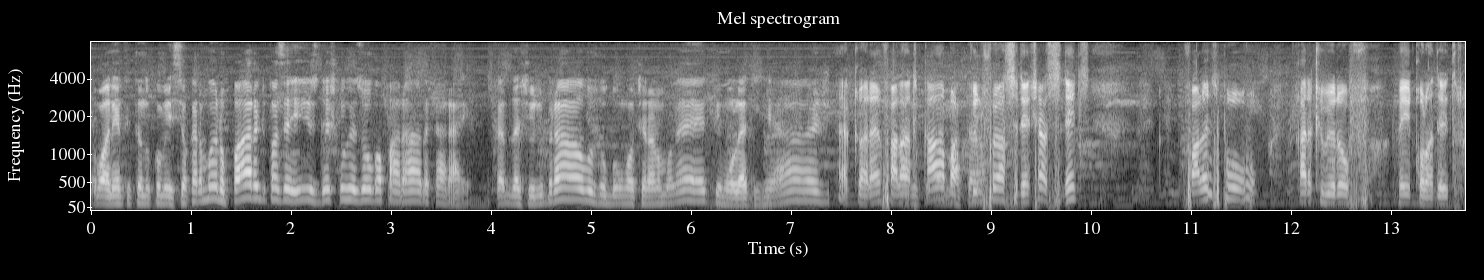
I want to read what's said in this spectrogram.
O Aranha tentando convencer o cara, mano, para de fazer isso, deixa que eu resolva a parada, caralho. Os caras da Shield bravos, o robô vão atirar no moleque, o moleque reage. É, o Aranha falando, calma, aquilo foi um acidente, é acidente. Fala isso pro cara que virou bacon lá dentro.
